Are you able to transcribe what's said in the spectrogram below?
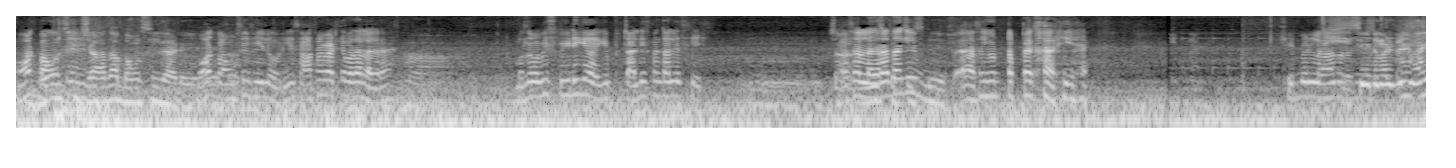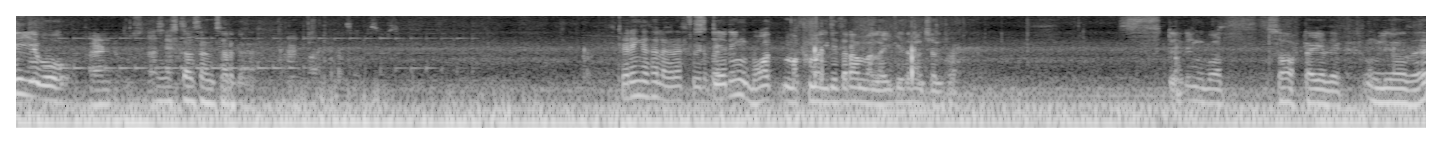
बहुत बाउंसी ज़्यादा बाउंसी गाड़ी है। बहुत। बाउंसी फील हो रही है। साथ में बैठ के पता लग रहा है। हाँ। मतलब अभी स्पीड ही क्या होगी? चालीस पैंतालीस की? ऐसा लग रहा था कि 20-25 की। ऐसे ही टप्पे खा रही है। सीट बेल्ट लगा तो सीट बेल्ट नहीं भाई ये वो फ्रंट उसका सेंसर का है। स्टीयरिंग कैसा लग रहा है स्पीड स्टेयरिंग बहुत मखमल की तरह मलाई की तरह चल रहा है। स्टेयरिंग बहुत सॉफ्ट है ये देख उंगलियों से।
